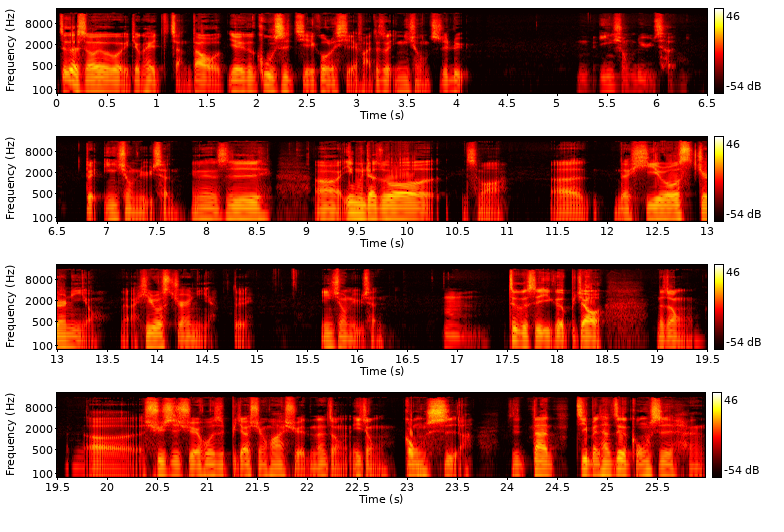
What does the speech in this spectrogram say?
这个时候我也就可以讲到有一个故事结构的写法，叫做英雄之旅。嗯，英雄旅程，对，英雄旅程，那个是呃，英文叫做什么？呃，The Hero's Journey 哦，Hero's Journey 啊，对，英雄旅程。嗯，这个是一个比较那种呃叙事学或是比较玄化学的那种一种公式啊，但基本上这个公式很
